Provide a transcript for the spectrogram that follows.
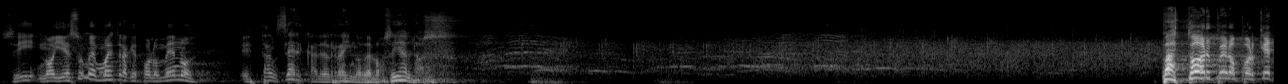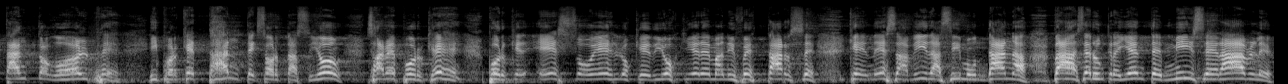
Sí, no, y eso me muestra que por lo menos están cerca del reino de los cielos. Pastor, pero ¿por qué tanto golpe? ¿Y por qué tanta exhortación? ¿Sabe por qué? Porque eso es lo que Dios quiere manifestarse. Que en esa vida así mundana va a ser un creyente miserable.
